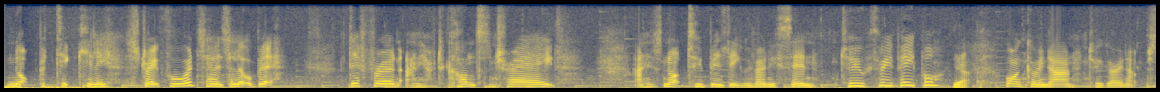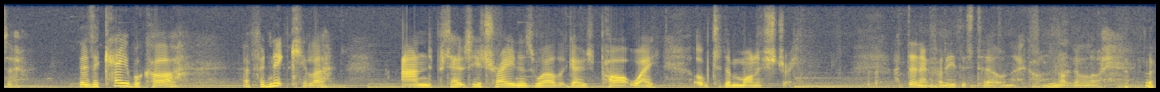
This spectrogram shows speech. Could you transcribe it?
not particularly straightforward, so it's a little bit different and you have to concentrate and it's not too busy. We've only seen two, three people. Yeah. One coming down, two going up. So there's a cable car, a funicular, and potentially a train as well that goes part way up to the monastery. I don't know if I need this turtleneck on, I'm not gonna lie.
